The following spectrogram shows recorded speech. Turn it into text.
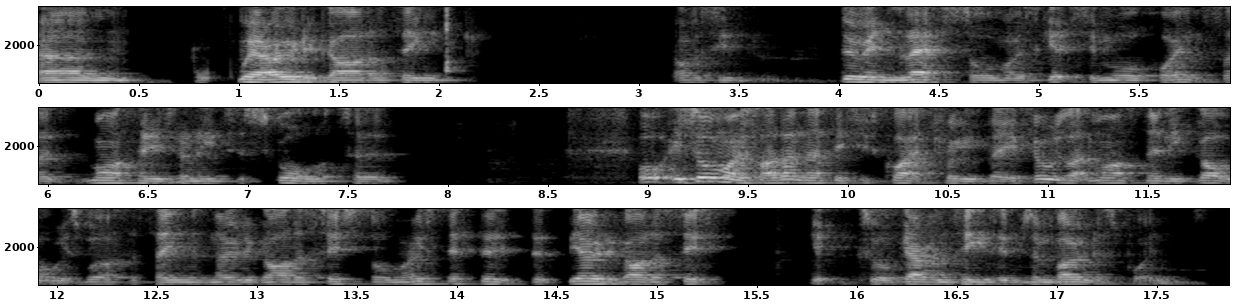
Um, where Odegaard, I think, obviously doing less almost gets him more points. So Martinelli's going to need to score to. Well, it's almost, I don't know if this is quite true, but it feels like Martinelli goal is worth the same as an Odegaard assist almost. If the, the, the Odegaard assist sort of guarantees him some bonus points.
